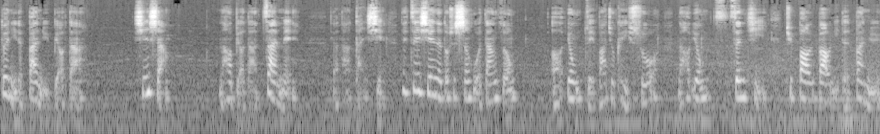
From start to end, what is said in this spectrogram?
对你的伴侣表达欣赏。然后表达赞美，表达感谢。那这些呢，都是生活当中，呃，用嘴巴就可以说，然后用身体去抱一抱你的伴侣，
